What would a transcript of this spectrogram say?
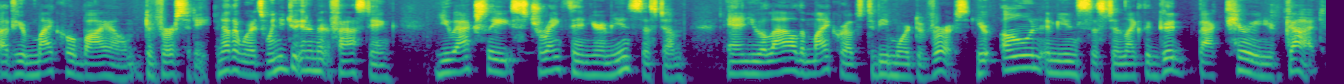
of your microbiome diversity. In other words, when you do intermittent fasting, you actually strengthen your immune system and you allow the microbes to be more diverse. Your own immune system, like the good bacteria in your gut,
